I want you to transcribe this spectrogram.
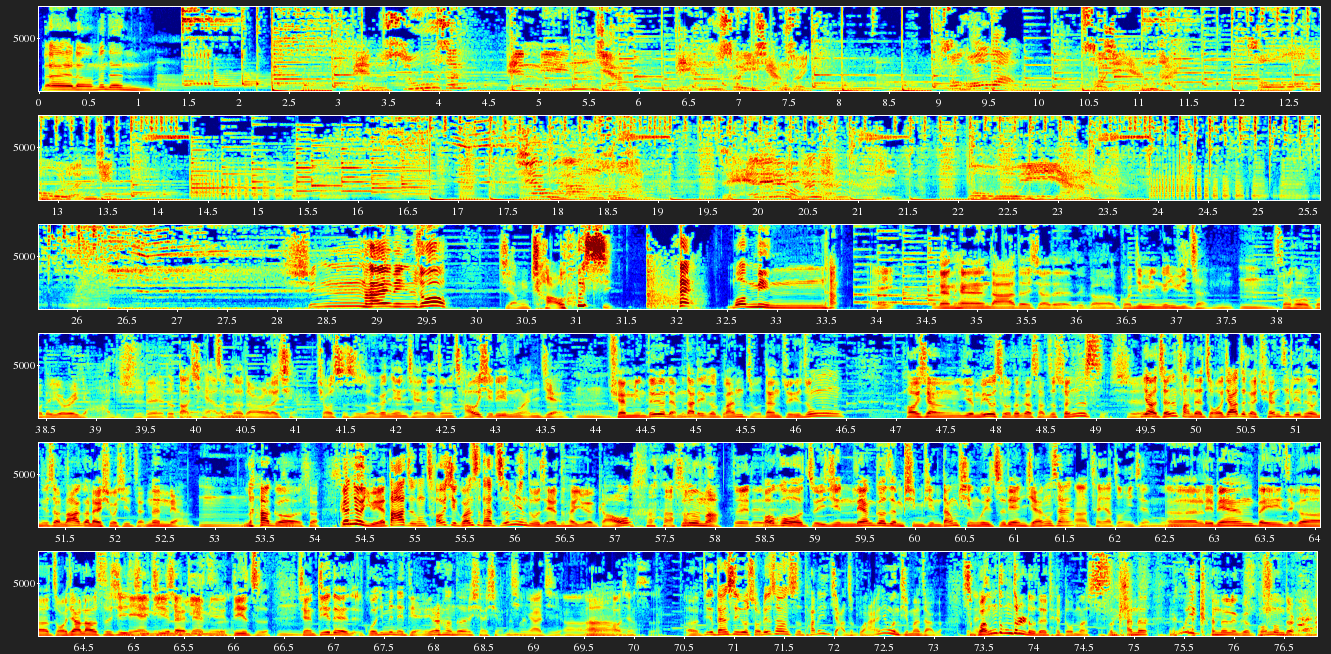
来了，我们人变书生，变名将，变谁像谁？说过往，说现在，说古论今。小刚出场，这里的龙门阵不一样。新派评书讲抄袭，嘿，我名堂。哎，这两天大家都晓得，这个郭敬明跟于正嗯，生活过得有点压力，是的，都道歉了。挣了多少的钱，确实是若干年前的这种抄袭的案件，嗯，全民都有那么大的一个关注，但最终好像也没有受到个啥子损失。是你要真放在作家这个圈子里头，你说哪个来学习正能量？嗯，哪个是？感觉越打这种抄袭官司，他知名度热度还越高，是不是嘛？对对，对包括最近两个人频频当评委指点江山。啊，参加综艺节目，呃，那边被这个作家老师些集体来联名抵制，嗯现在抵得郭敬明的电影好像都要下线了嘛好像是。呃，但是又说的好像是他的价值观有问题嘛？咋个？是光东灯儿漏得太多嘛？是看到我也看到那个光东灯儿，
